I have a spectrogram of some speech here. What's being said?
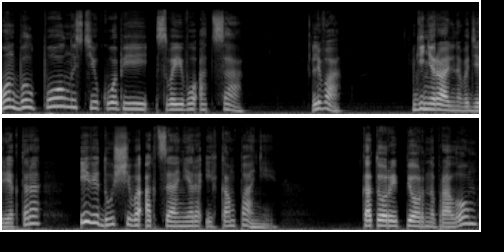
Он был полностью копией своего отца, Льва, генерального директора и ведущего акционера их компании, который пер напролом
